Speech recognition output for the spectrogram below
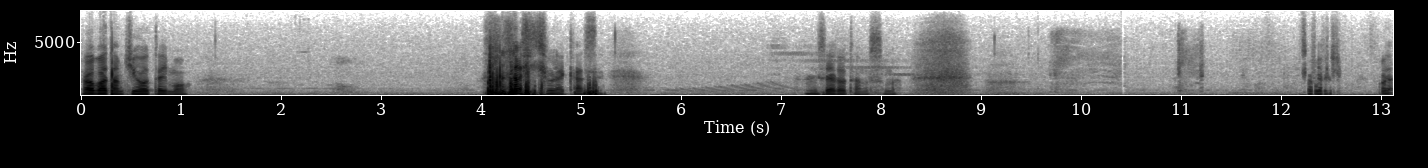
Dobra, tam cicho tejmo. Zaliczył na kasę. Zero tam w sumie. O ja.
